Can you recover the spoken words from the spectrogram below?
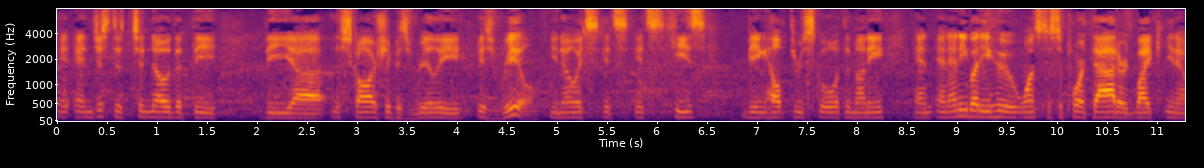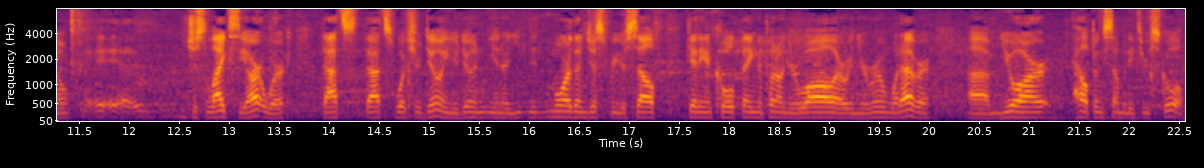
and, and, just to, to, know that the the uh, the scholarship is really is real. You know, it's it's it's he's being helped through school with the money, and, and anybody who wants to support that or like you know just likes the artwork, that's that's what you're doing. You're doing you know more than just for yourself, getting a cool thing to put on your wall or in your room, whatever. Um, you are helping somebody through school.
